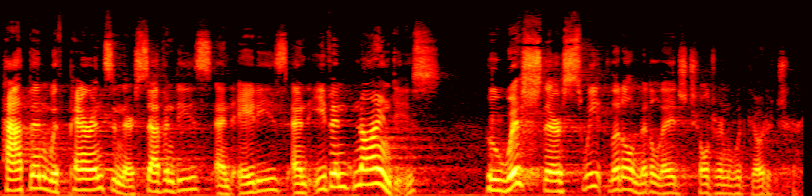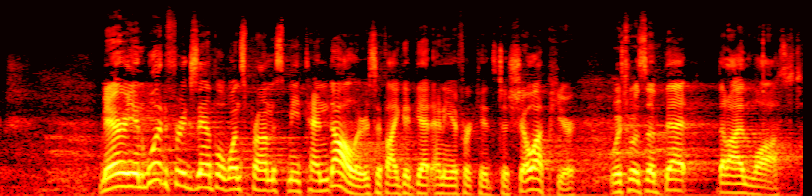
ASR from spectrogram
happen with parents in their 70s and 80s and even 90s who wish their sweet little middle aged children would go to church. Marion Wood, for example, once promised me $10 if I could get any of her kids to show up here, which was a bet that I lost,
